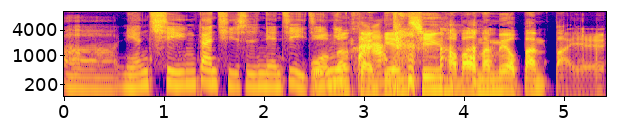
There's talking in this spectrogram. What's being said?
呃，年轻，但其实年纪已经我们很年轻，好吧？我们没有半百哎。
